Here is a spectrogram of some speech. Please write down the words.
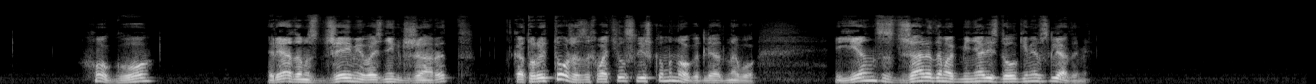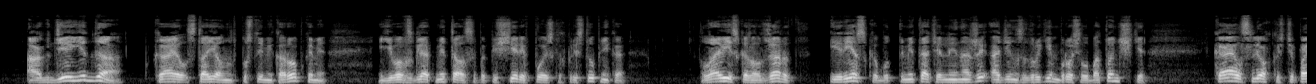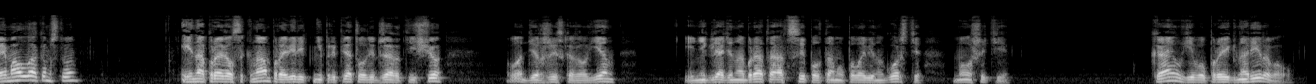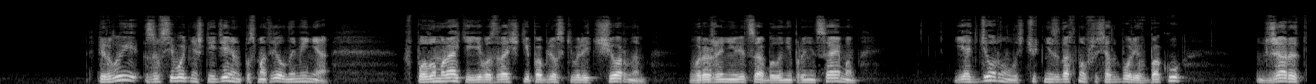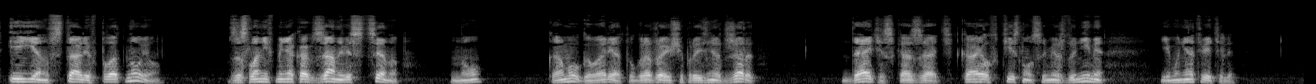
Ого! Рядом с Джейми возник Джаред, который тоже захватил слишком много для одного. Йен с Джаредом обменялись долгими взглядами. «А где еда?» Кайл стоял над пустыми коробками, его взгляд метался по пещере в поисках преступника. «Лови», — сказал Джаред, и резко, будто метательные ножи, один за другим бросил батончики. Кайл с легкостью поймал лакомство и направился к нам проверить, не припрятал ли Джаред еще. «Вот, держи», — сказал Йен, и, не глядя на брата, отсыпал тому половину горсти. «Можешь идти». Кайл его проигнорировал. Впервые за сегодняшний день он посмотрел на меня — в полумраке его зрачки поблескивали черным, выражение лица было непроницаемым. Я дернулась, чуть не задохнувшись от боли в боку. Джаред и Йен встали вплотную, заслонив меня как занавес сцену. «Ну, кому говорят?» — угрожающе произнес Джаред. «Дайте сказать». Кайл втиснулся между ними, ему не ответили.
